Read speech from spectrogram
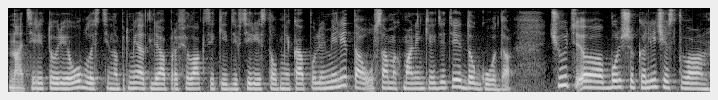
на территории области, например, для профилактики дифтерии, столбняка, полиомиелита у самых маленьких детей до года чуть э, больше количества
